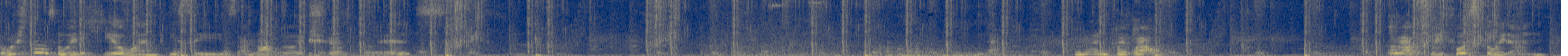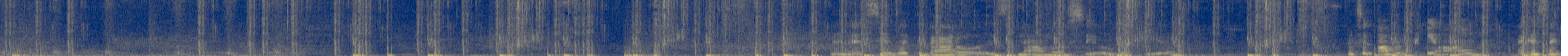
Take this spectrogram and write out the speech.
I wish there was a way to heal NPCs. I'm not really sure if there is. Yeah, we're doing quite well. We're about three fourths the way done. Seems like the battle is now mostly over here. What's a goblin peon? I guess I,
